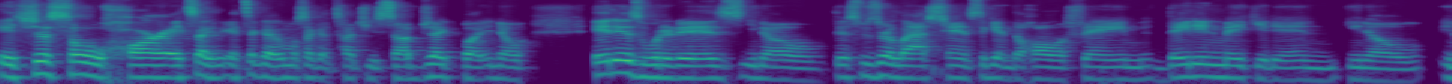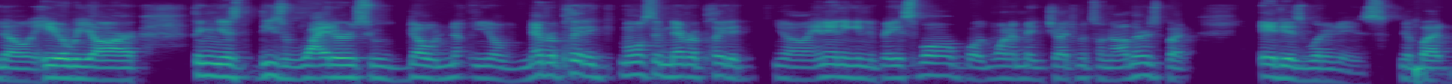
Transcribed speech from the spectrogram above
It's just so hard. It's like it's like a, almost like a touchy subject, but you know, it is what it is. You know, this was their last chance to get in the Hall of Fame. They didn't make it in. You know, you know, here we are. Thing is, these writers who know, you know, never played. A, most of them never played a, you know, anything in baseball, but want to make judgments on others. But it is what it is. But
